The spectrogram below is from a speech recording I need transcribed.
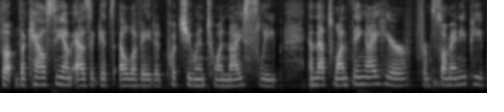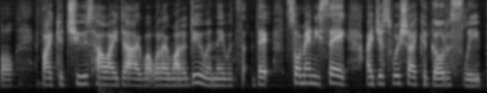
the, the calcium as it gets elevated puts you into a nice sleep. And that's one thing I hear from so many people. If I could choose how I die, what would I want to do? And they would, they, so many say, I just wish I could go to sleep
